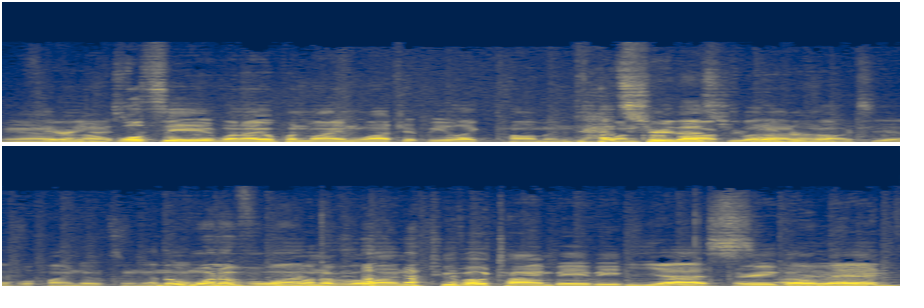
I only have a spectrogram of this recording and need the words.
Yeah, I Very nice. We'll see. When I open mine, watch it be like common. That's true, that's box, true. One I per box, yeah. We'll find out soon. And the one of one. One of one. Teuvo time, baby. Yes. There you go, All right. man.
